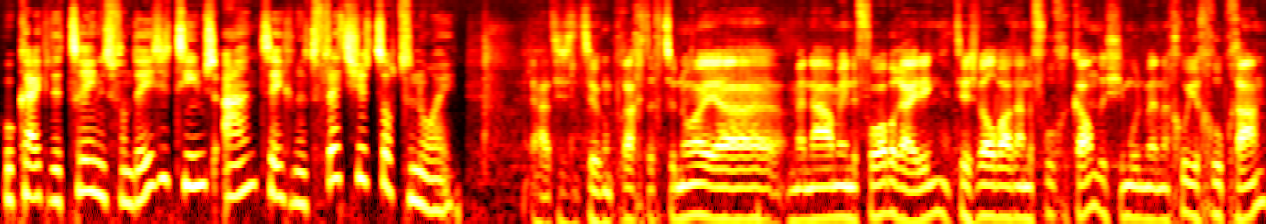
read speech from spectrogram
Hoe kijken de trainers van deze teams aan tegen het Fletcher toptoernooi? Ja, het is natuurlijk een prachtig toernooi, uh, met name in de voorbereiding. Het is wel wat aan de vroege kant, dus je moet met een goede groep gaan.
